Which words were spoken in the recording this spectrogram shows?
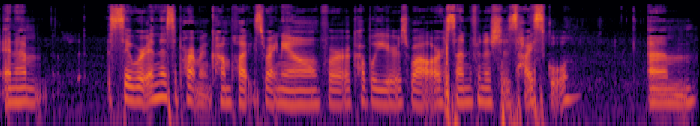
And I'm so we're in this apartment complex right now for a couple years while our son finishes high school. Um,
